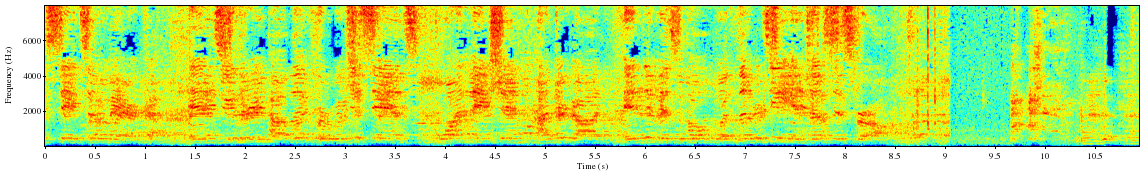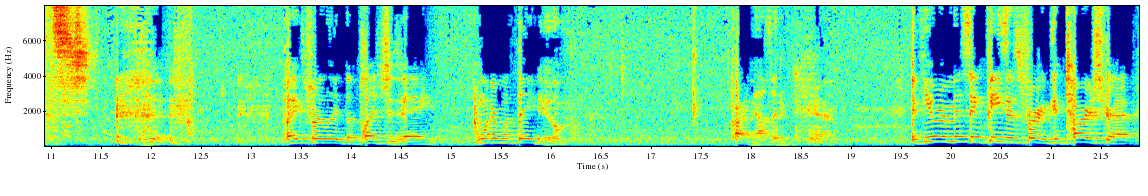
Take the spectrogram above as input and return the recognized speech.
United States of America and to the republic for which it stands, one nation, under God, indivisible, with liberty and justice for all. Thanks for leading the pledge today. I wonder what they do. Probably nothing. Yeah. If you are missing pieces for a guitar strap,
